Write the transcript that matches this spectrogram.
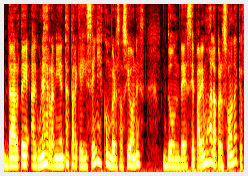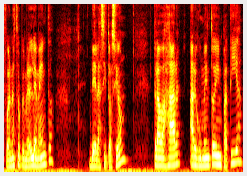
darte algunas herramientas para que diseñes conversaciones donde separemos a la persona, que fue nuestro primer elemento, de la situación, trabajar argumento de empatía,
